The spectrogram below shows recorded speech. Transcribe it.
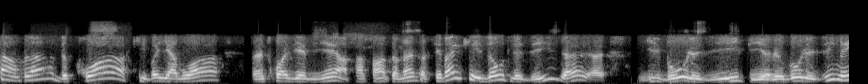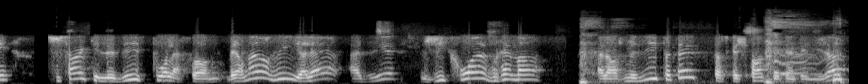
semblant de croire qu'il va y avoir un troisième lien en passant en commun, parce que c'est vrai que les autres le disent, hein, euh, le dit, puis euh, Legault le dit, mais tu sens qu'ils le disent pour la forme. Bernard, lui, il a l'air à dire, j'y crois vraiment. Alors je me dis, peut-être, parce que je pense qu'il est intelligent,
